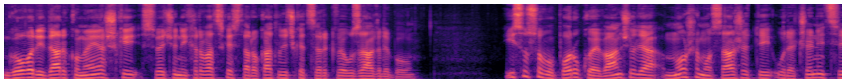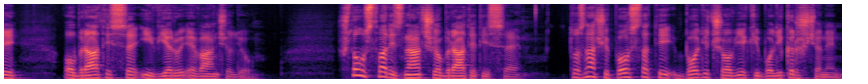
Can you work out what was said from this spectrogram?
Govori Darko Mejaški, svećenik Hrvatske starokatoličke crkve u Zagrebu. Isusovu poruku evanđelja možemo sažeti u rečenici obrati se i vjeruj evanđelju. Što u stvari znači obratiti se? To znači postati bolji čovjek i bolji kršćanin.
